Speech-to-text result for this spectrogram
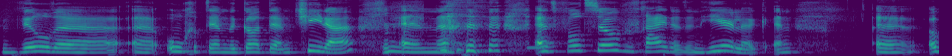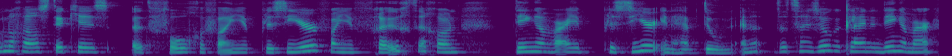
wilde, uh, ongetemde goddamn cheetah. en uh, het voelt zo bevrijdend en heerlijk. En ook nog wel een stukje het volgen van je plezier, van je vreugde. Gewoon dingen waar je plezier in hebt doen. En dat zijn zulke kleine dingen, maar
